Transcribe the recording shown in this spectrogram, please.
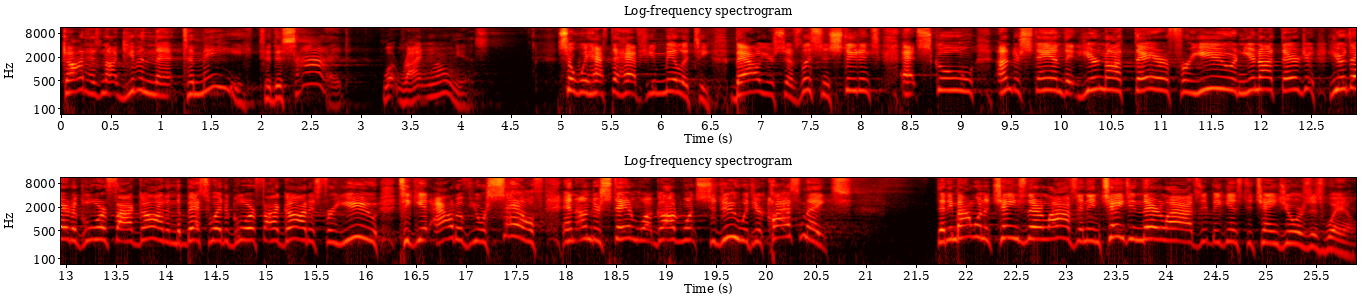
God has not given that to me to decide what right and wrong is. So we have to have humility. Bow yourselves. Listen, students at school, understand that you're not there for you and you're not there, you're there to glorify God. And the best way to glorify God is for you to get out of yourself and understand what God wants to do with your classmates that He might want to change their lives, and in changing their lives, it begins to change yours as well.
